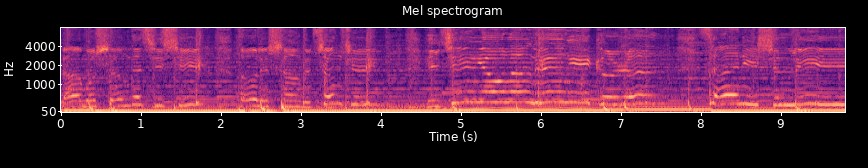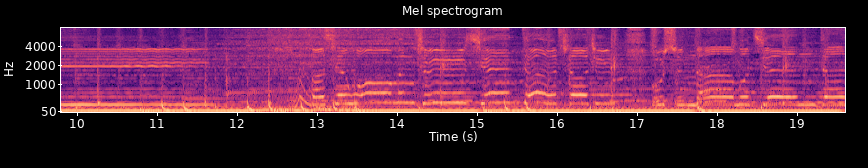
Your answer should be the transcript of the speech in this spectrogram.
那陌生的气息和脸上的证据，已经有是那么简单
